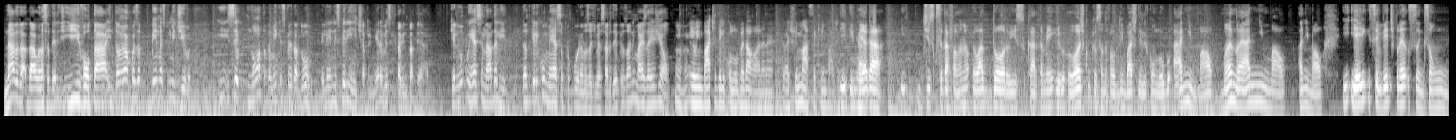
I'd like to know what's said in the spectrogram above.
nada da, da lança dele de ir e voltar, então é uma coisa bem mais primitiva. E você nota também que esse predador, ele é inexperiente, é a primeira vez que ele tá vindo pra Terra. Que ele não conhece nada ali. Tanto que ele começa procurando os adversários dele pelos animais da região. Uhum. E o embate dele com o lobo é da hora, né? Eu achei massa aquele embate E, dele e lobo. PH, e disso que você tá falando, eu adoro isso, cara. Também, e lógico que o Sandro falou do embate dele com o lobo, animal. Mano, é animal. Animal. E, e aí você vê, tipo, né, assim, são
